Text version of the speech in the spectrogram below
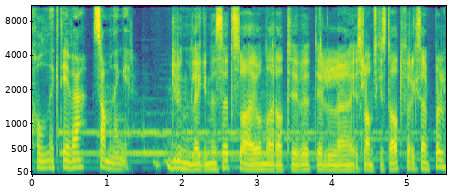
kollektive sammenhenger. Grunnleggende sett så er jo narrativet til eh, islamske stat, for eksempel,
